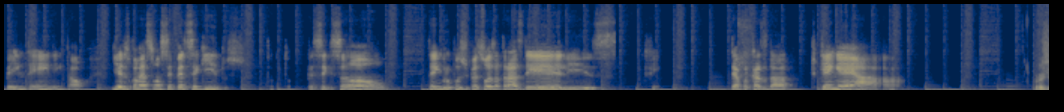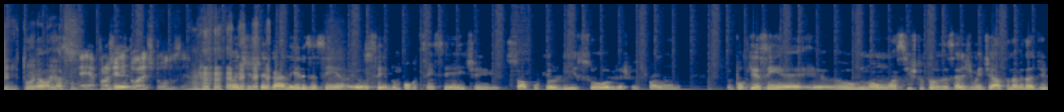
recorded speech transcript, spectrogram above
bem entendem e tal. E eles começam a ser perseguidos. Então, Perseguição, tem grupos de pessoas atrás deles, enfim. Até por causa da, de quem é a, a Progenitora Eu, deles. assim, é a progenitora de todos, né? Antes de chegar neles, assim, eu sei de um pouco de Sense8 só porque eu li sobre as pessoas falando. Porque, assim, é, eu não assisto todas as séries de imediato. Na verdade,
